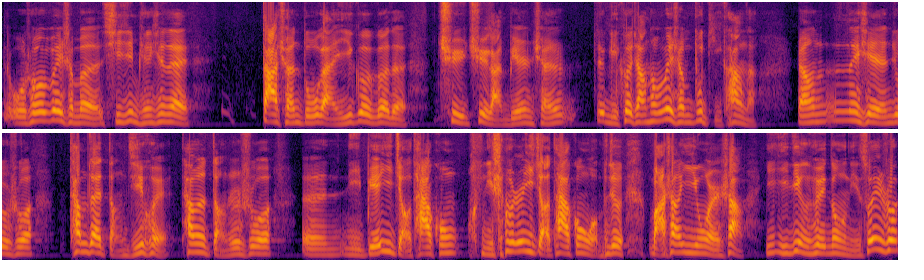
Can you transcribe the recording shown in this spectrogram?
我说为什么习近平现在大权独揽，一个个的去去揽别人权，这李克强他们为什么不抵抗呢？然后那些人就说。他们在等机会，他们等着说。呃，你别一脚踏空，你什么时候一脚踏空，我们就马上一拥而上，一一定会弄你。所以说，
